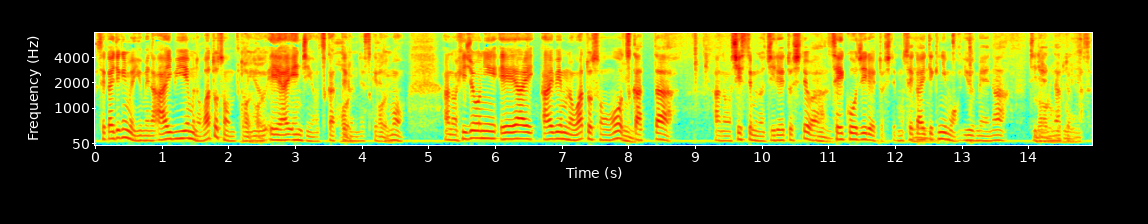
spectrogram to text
世界的にも有名な IBM のワトソンという AI エンジンを使ってるんですけれども、あの非常に AI、IBM のワトソンを使った、うん、あのシステムの事例としては、成功事例としても世界的にも有名な事例になっております。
